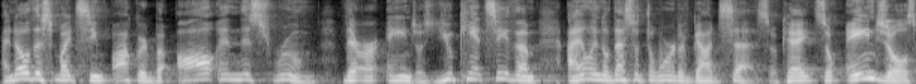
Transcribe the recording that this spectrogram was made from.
I know this might seem awkward, but all in this room, there are angels. You can't see them. I only know that's what the Word of God says, okay? So angels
